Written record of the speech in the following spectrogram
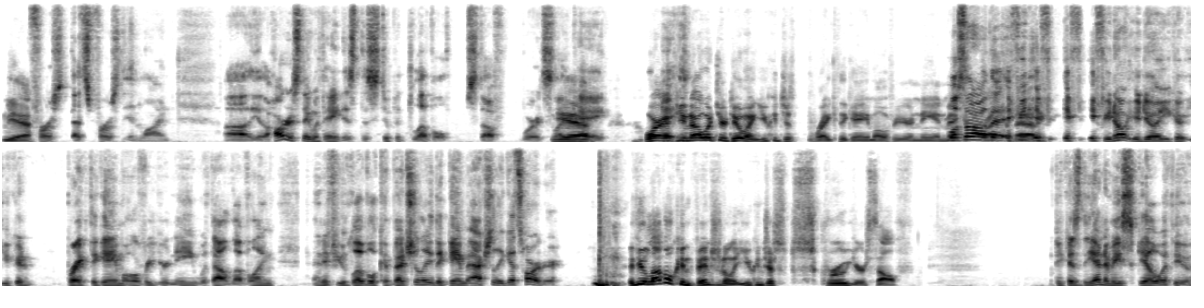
yeah, first. That's first in line. Uh, yeah, the hardest thing with eight is the stupid level stuff where it's like, Yeah. hey, where if you know what you're doing, you could just break the game over your knee and make well, it's not that if you, if if if you know what you're doing, you could you could break the game over your knee without leveling, and if you level conventionally, the game actually gets harder if you level conventionally, you can just screw yourself. because the enemies scale with you.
